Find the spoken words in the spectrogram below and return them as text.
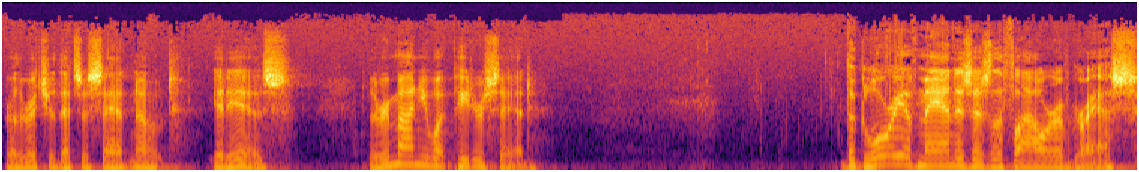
Brother Richard, that's a sad note. It is. Let me remind you what Peter said. The glory of man is as the flower of grass.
